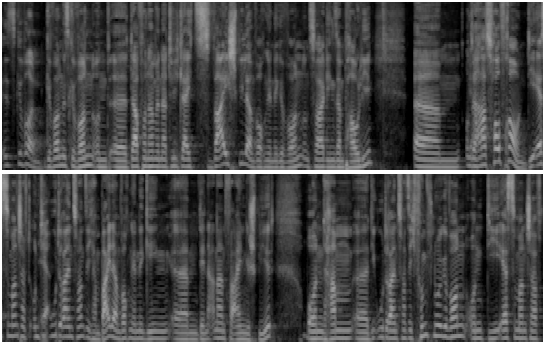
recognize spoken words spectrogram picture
ist gewonnen. Gewonnen ist gewonnen und äh, davon haben wir natürlich gleich zwei Spiele am Wochenende gewonnen und zwar gegen St. Pauli. Ähm, unser HSV Frauen, die erste Mannschaft und die Ja. U23 haben beide am Wochenende gegen ähm, den anderen Verein gespielt und haben äh, die U23 5-0 gewonnen und die erste Mannschaft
